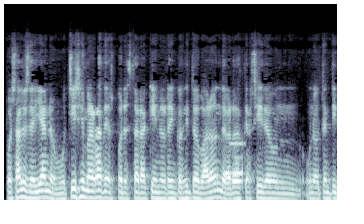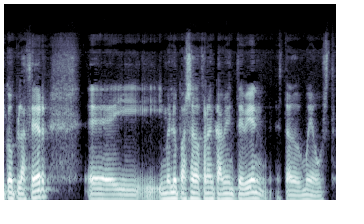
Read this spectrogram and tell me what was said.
Pues Alex de Llano, muchísimas gracias por estar aquí en el Rinconcito del Balón. De verdad que ha sido un, auténtico placer eh, y, y, me lo he pasado francamente bien. He estado muy a gusto.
